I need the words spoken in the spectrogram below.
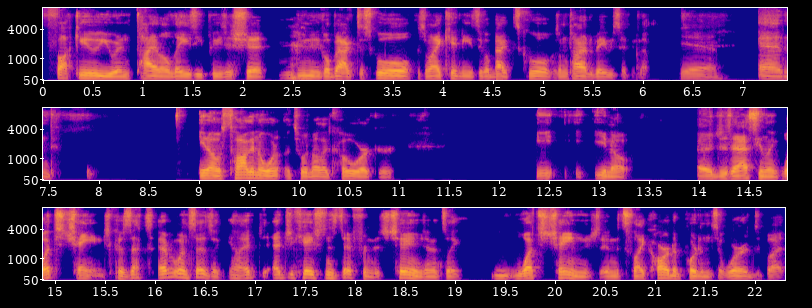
fuck you, you entitled lazy piece of shit. You need to go back to school because my kid needs to go back to school because I'm tired of babysitting them. yeah. And you know, I was talking to one, to another coworker. You, you know, uh, just asking like, what's changed? Because that's everyone says like, you know, ed- education is different. It's changed, and it's like, what's changed? And it's like hard to put into words, but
